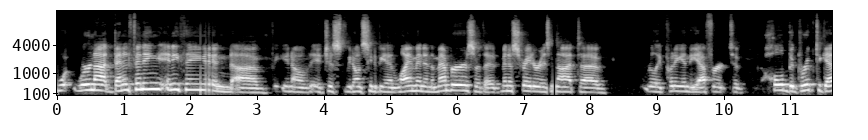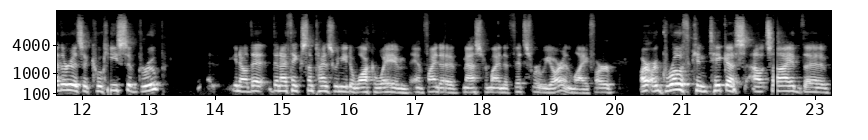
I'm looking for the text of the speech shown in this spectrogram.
we're not benefiting anything, and uh, you know, it just we don't seem to be in alignment in the members, or the administrator is not uh, really putting in the effort to hold the group together as a cohesive group, you know, that then I think sometimes we need to walk away and, and find a mastermind that fits where we are in life. Our our, our growth can take us outside the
